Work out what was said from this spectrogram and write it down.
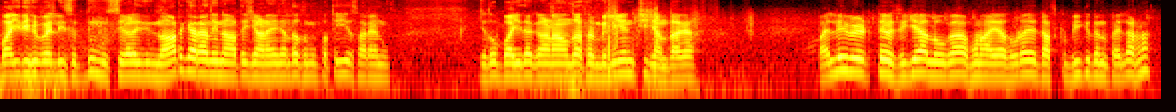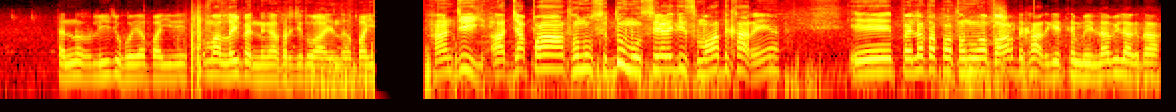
ਬਾਈ ਦੀ ਹਵੇਲੀ ਸਿੱਧੂ ਮੂਸੇਵਾਲੇ ਦੀ 911 ਦੇ ਨਾਂ ਤੇ ਜਾਣਿਆ ਜਾਂਦਾ, ਤੁਹਾਨੂੰ ਪਤਾ ਹੀ ਹੈ ਸਾਰਿਆਂ ਨੂੰ। ਜਦੋਂ ਬਾਈ ਦਾ ਗਾਣਾ ਆਉਂਦਾ, ਫਿਰ ਮਿਲੀਅਨ ਚ ਹੀ ਜਾਂਦਾ ਗਾ। ਪਹਿਲੀ ਵੇਟ ਤੇ ਸੀਗਾ ਲੋਗਾ ਹੁਣ ਆਇਆ ਥੋੜਾ ਜਿਹਾ 10 20 ਦਿਨ ਪਹਿਲਾਂ, ਹਨਾ? ਤਿੰਨ ਰਿਲੀਜ਼ ਹੋਇਆ ਬਾਈ ਦੇ, ਧਮਾਲਾ ਹੀ ਪੈਂਦੀਆਂ ਫਿਰ ਜਦੋਂ ਆ ਜਾਂਦਾ ਬਾਈ। ਹਾਂਜੀ, ਅੱਜ ਆਪਾਂ ਤੁਹਾਨੂੰ ਸਿੱਧੂ ਮੂਸੇ ਵਾਲੇ ਦੀ ਸਮਾਧ ਦਿਖਾ ਰਹੇ ਹਾਂ। ਇਹ ਪਹਿਲਾਂ ਤਾਂ ਆਪਾਂ ਤੁਹਾਨੂੰ ਆ ਬਾਹਰ ਦਿਖਾ ਦਈਏ, ਇੱਥੇ ਮੇਲਾ ਵੀ ਲੱਗਦਾ।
